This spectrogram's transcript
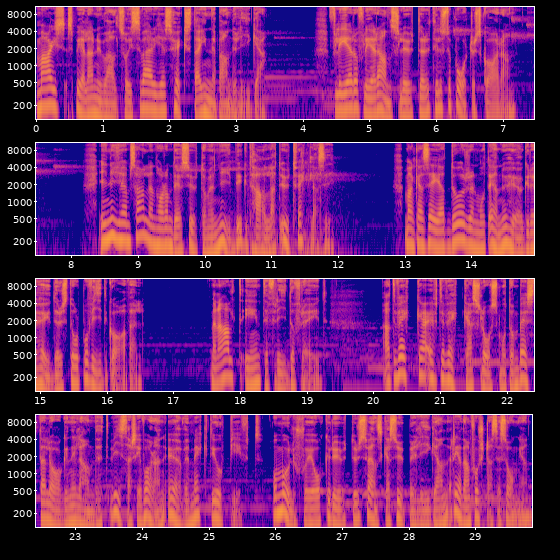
Majs spelar nu alltså i Sveriges högsta innebandyliga. Fler och fler ansluter till supporterskaran. I Nyhemshallen har de dessutom en nybyggd hall att utvecklas i. Man kan säga att dörren mot ännu högre höjder står på vid gavel. Men allt är inte frid och fröjd. Att vecka efter vecka slåss mot de bästa lagen i landet visar sig vara en övermäktig uppgift och Mullsjö åker ut ur svenska superligan redan första säsongen.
